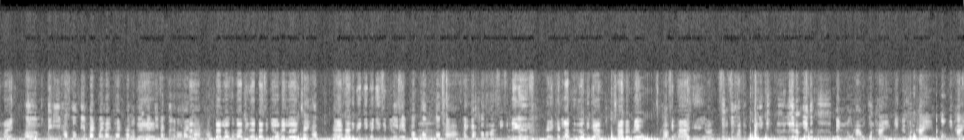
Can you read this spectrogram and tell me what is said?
ดไหมเอ่อไม่มีครับ เราเตรียมแบตไว้หลายแผ่นครับเรามีโอเค safety factor เราหลายนั้นทางครับ แบตเราสามารถวิ่งได้ 80 กิโลเมตรเลย ใช่ครับระยะทางที่วิ่งจริงแค่ 20 กิโลเมตร20ครับต่อต่อขาไปกลับก็ประมาณ 40อันนี้กิโลคือเมตรไอ้เคล็ดลับคือต้องมีการชาร์จแบตเร็วครับ15 นาทีใช่ไหมซึ่งซึ่งอันสุดอันนี้หนึ่งคือเรือลำเนี้ยก็คือเป็นโน้ตฮาวของคนไทยผลิตโดยคนไทยประกอบที่ไทย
